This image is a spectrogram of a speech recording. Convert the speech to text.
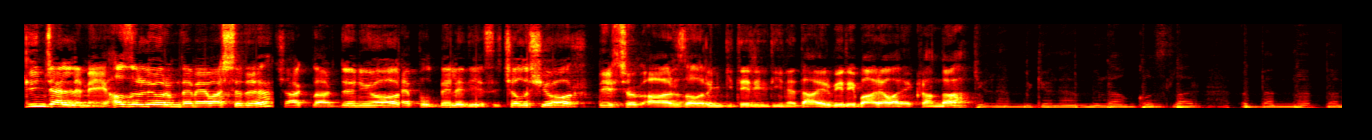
Güncellemeyi hazırlıyorum demeye başladı. Çarklar dönüyor. Apple Belediyesi çalışıyor. Birçok arızaların giderildiğine dair bir ibare var ekranda. Gelen gelen lan kızlar Öpem öpem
